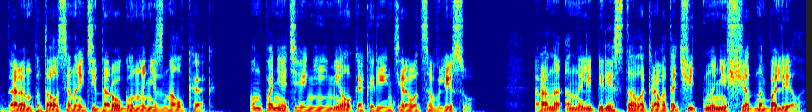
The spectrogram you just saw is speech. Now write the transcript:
Даррен пытался найти дорогу, но не знал как. Он понятия не имел, как ориентироваться в лесу. Рана Аннели перестала кровоточить, но нещадно болела.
